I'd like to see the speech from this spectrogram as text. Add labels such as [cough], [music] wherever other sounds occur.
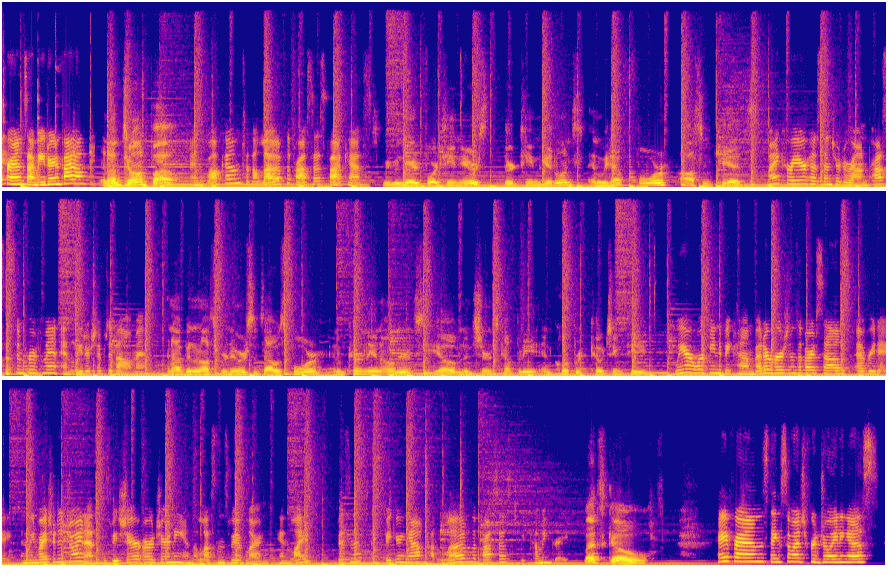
Hey, friends, I'm Adrienne File. And I'm John File. And welcome to the Love the Process podcast. We've been married 14 years, 13 good ones, and we have four awesome kids. My career has centered around process improvement and leadership development. And I've been an entrepreneur since I was four, and I'm currently an owner and CEO of an insurance company and corporate coaching team. We are working to become better versions of ourselves every day, and we invite you to join us as we share our journey and the lessons we have learned in life, business, and figuring out how to love the process to becoming great. Let's go. Hey, friends. Thanks so much for joining us.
